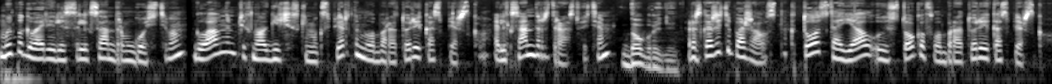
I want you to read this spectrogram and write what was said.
Мы поговорили с Александром Гостевым, главным технологическим экспертом лаборатории Касперского. Александр, здравствуйте. Добрый день. Расскажите, пожалуйста, кто стоял у истоков лаборатории Касперского?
